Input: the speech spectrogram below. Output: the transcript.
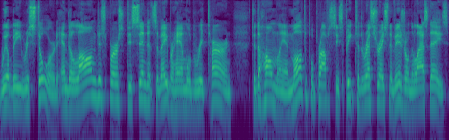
will be restored, and the long dispersed descendants of Abraham will return to the homeland. Multiple prophecies speak to the restoration of Israel in the last days.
